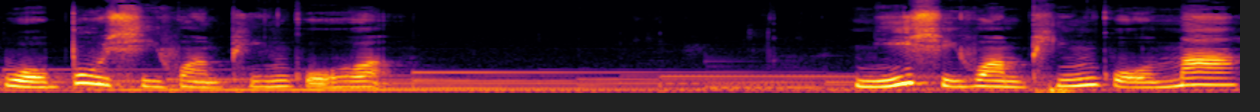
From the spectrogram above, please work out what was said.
我不喜欢苹果你喜欢苹果吗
